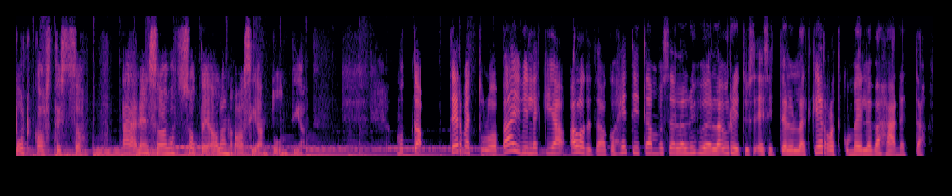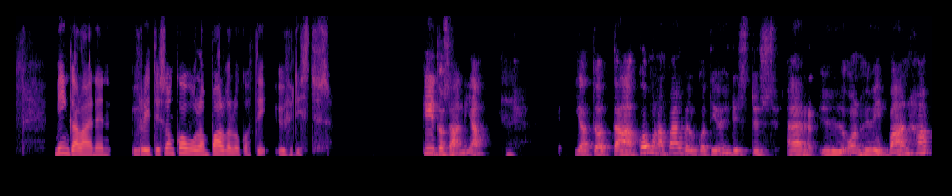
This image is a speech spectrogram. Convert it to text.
podcastissa äänen saavat sotealan asiantuntijat. Mutta tervetuloa Päivillekin ja aloitetaanko heti tämmöisellä lyhyellä yritysesittelyllä, että kerrotko meille vähän, että minkälainen yritys on Kouvolan palvelukotiyhdistys? Kiitos Anja. Ja tota, Kouvolan palvelukotiyhdistys ry on hyvin vanha,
